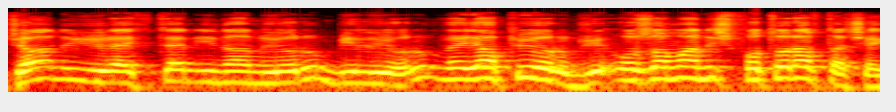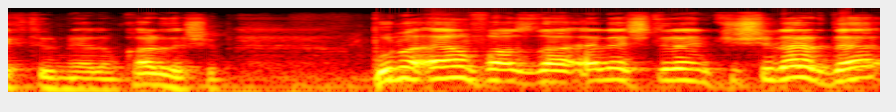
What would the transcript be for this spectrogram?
canı yürekten inanıyorum, biliyorum ve yapıyorum. O zaman hiç fotoğraf da çektirmeyelim kardeşim. Bunu en fazla eleştiren kişiler de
